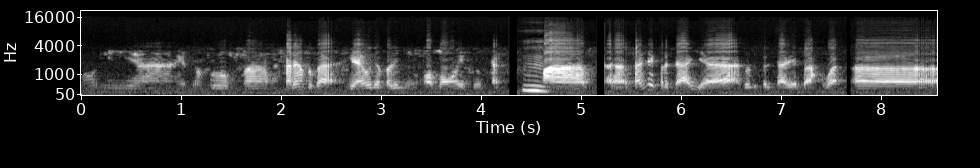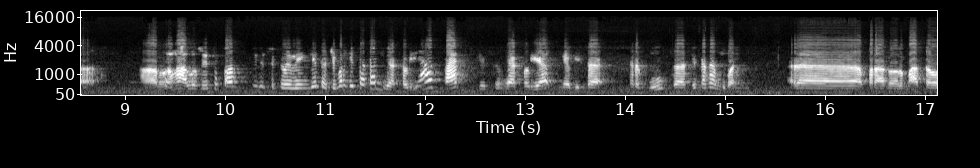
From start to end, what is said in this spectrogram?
oh iya itu aku lupa kadang suka ya udah paling ngomong itu kan Hmm. maaf eh, saya percaya aku percaya bahwa eh roh halus itu pasti di sekeliling kita cuman kita kan nggak kelihatan gitu nggak kelihatan nggak bisa terbuka kita kan bukan eh, paranormal atau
